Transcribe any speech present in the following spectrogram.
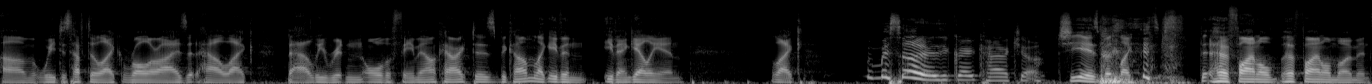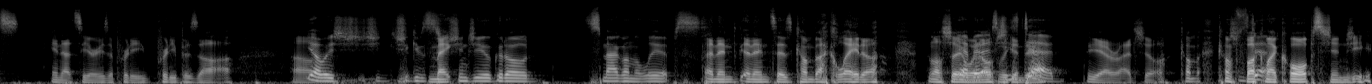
um, we just have to like roll our eyes at how like badly written all the female characters become. Like even Evangelion, like Misato is a great character. she is, but like th- her final her final moments in that series are pretty pretty bizarre. Um, yeah, well, she, she, she gives make- Shinji a good old smag on the lips. and then and then says, "Come back later, and I'll show you what else we can dead. do." Yeah, right, sure. Come come She's fuck dead. my corpse, Shinji.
